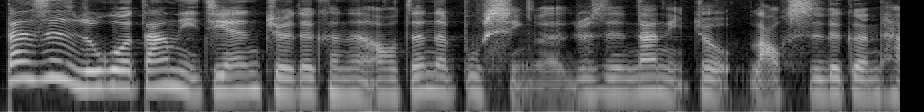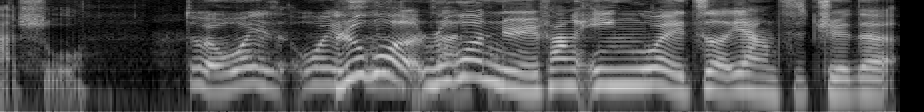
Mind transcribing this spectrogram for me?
但是如果当你今天觉得可能哦真的不行了，就是那你就老实的跟他说。对我也我也是如果如果女方因为这样子觉得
